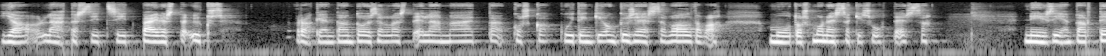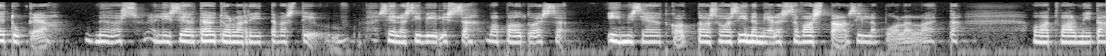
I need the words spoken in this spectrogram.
ja lähteä sit siitä päivästä yksi rakentamaan toisenlaista elämää, että koska kuitenkin on kyseessä valtava muutos monessakin suhteessa, niin siihen tarvitsee tukea myös. Eli siellä täytyy olla riittävästi siellä siviilissä vapautuessa ihmisiä, jotka ottaa sinua siinä mielessä vastaan sillä puolella, että ovat valmiita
